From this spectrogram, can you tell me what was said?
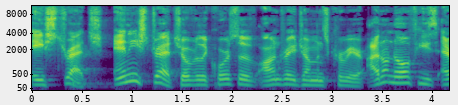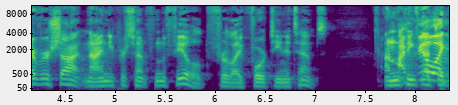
a stretch any stretch over the course of andre drummond's career i don't know if he's ever shot 90% from the field for like 14 attempts I don't think I feel like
